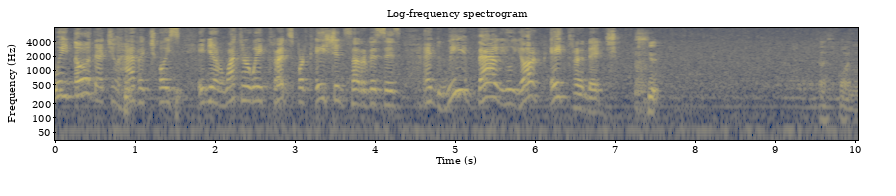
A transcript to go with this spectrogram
We know that you have a choice in your waterway transportation services, and we value your patronage. That's funny.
